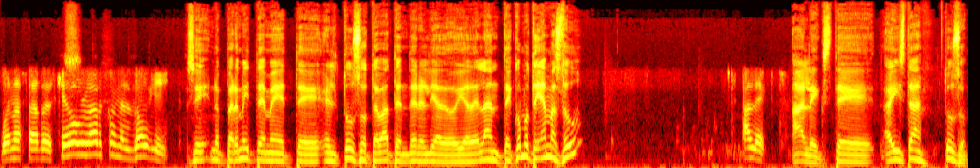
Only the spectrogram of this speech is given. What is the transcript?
buenas tardes. Quiero hablar con el doggy. Sí, no, permíteme, te- el Tuzo te va a atender el día de hoy. Adelante. ¿Cómo te llamas tú? Alex. Alex, te, ahí está, Tuzo.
